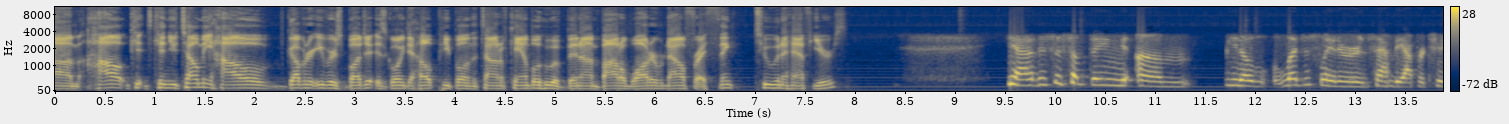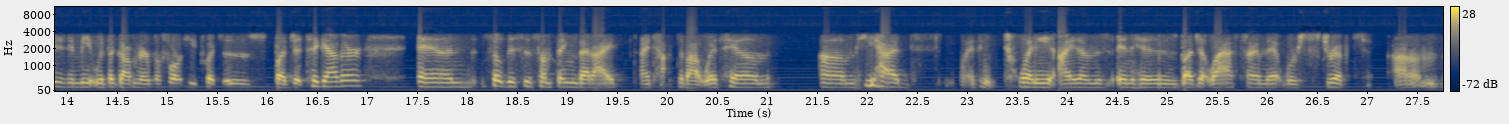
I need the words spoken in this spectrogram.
Um, how can, can you tell me how Governor Evers' budget is going to help people in the town of Campbell who have been on bottled water now for I think two and a half years? Yeah, this is something um, you know. Legislators have the opportunity to meet with the governor before he puts his budget together, and so this is something that I I talked about with him. Um, he had I think 20 items in his budget last time that were stripped um,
